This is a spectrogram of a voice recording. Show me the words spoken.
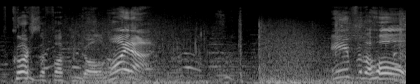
Of course it's a fucking golem. Why not? Aim for the hole.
